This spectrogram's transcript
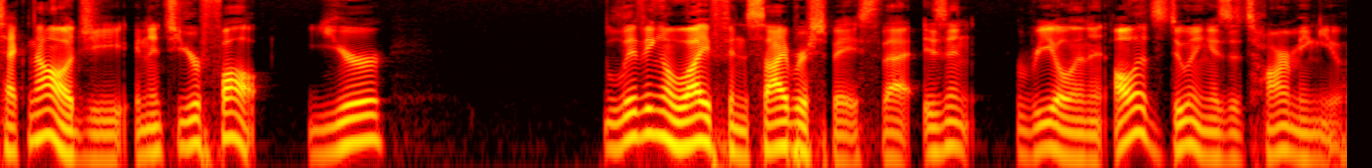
technology and it's your fault. You're living a life in cyberspace that isn't real and it all it's doing is it's harming you.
